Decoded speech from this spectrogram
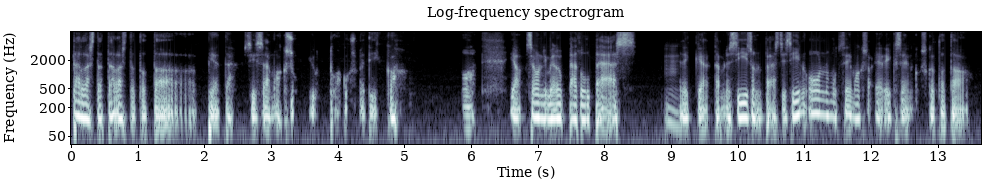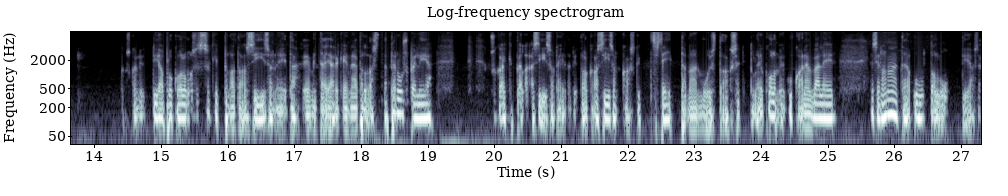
Tällaista, tällaista tota, pientä sisämaksujuttua, kosmetiikkaa. Ah. Ja se on nimellä Battle Pass. Mm. Eli tämmöinen season pass siinä on, mutta se ei maksa erikseen, koska, tota, koska nyt Diablo 3 pelataan seasoneita. Ei mitään järkeä enää pelata sitä peruspeliä, koska kaikki pelaa seasoneita. Nyt alkaa season 27 muistaakseni, tulee kolmen kuukauden välein. Ja siellä on aina tää uutta luuttia. Se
